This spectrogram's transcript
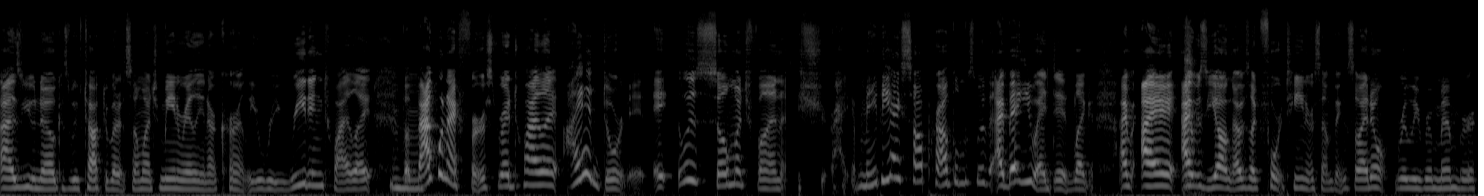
as you know, because we've talked about it so much, me and Raylene are currently rereading Twilight. But back when I first read Twilight, I adored it. It, it was so much fun. Sure, I- maybe I saw problems with it. I bet you I did. Like, I, I, I was young. I was like 14 or something, so I don't really remember.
